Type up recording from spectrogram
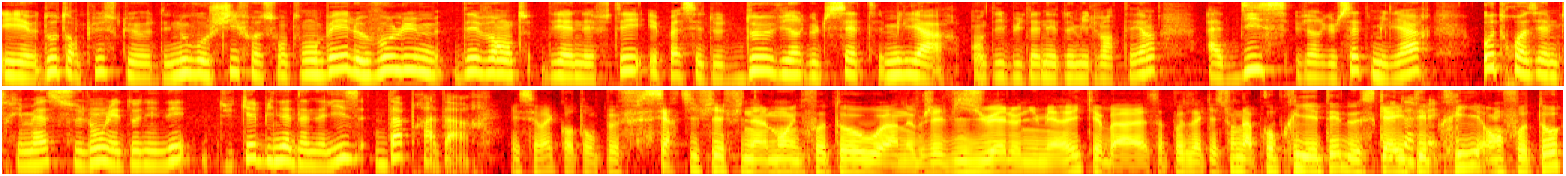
Et euh, d'autant plus que des nouveaux chiffres sont tombés. Le volume des ventes des NFT est passé de 2,7 milliards en début d'année 2021 à 10,7 milliards au troisième trimestre, selon les données du cabinet d'analyse d'Apradar. Et c'est vrai que quand on peut certifier finalement une photo ou un objet visuel numérique, bah, ça pose la question de la propriété de ce qui a été pris en photo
